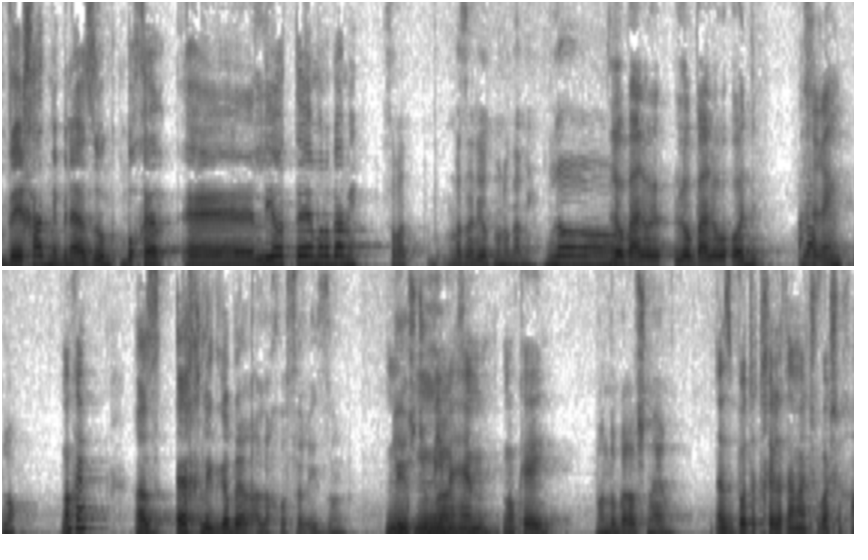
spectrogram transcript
ואחד מבני הזוג בוחר אה, להיות אה, מונוגמי. זאת אומרת, מה זה להיות מונוגמי? לא... לא בא לו, לא בא לו עוד? לא, אחרים? לא. אוקיי. אז איך להתגבר על החוסר איזון? לי יש תשובה מי על זה. מהם? אוקיי. בוא נדבר על שניהם. אז בוא תתחיל אתה מהתשובה שלך.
